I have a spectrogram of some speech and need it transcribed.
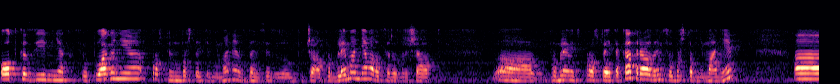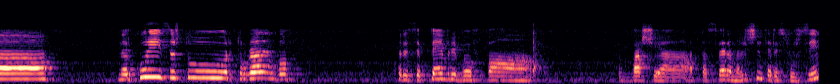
откази или някакви отлагания, просто им обръщайте внимание, за да не се задълбочава проблема. Няма да се разрешават а, проблемите просто е така, трябва да им се обръща внимание. А, Меркурий също ретрограден в през септември в а, вашата сфера на личните ресурси.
